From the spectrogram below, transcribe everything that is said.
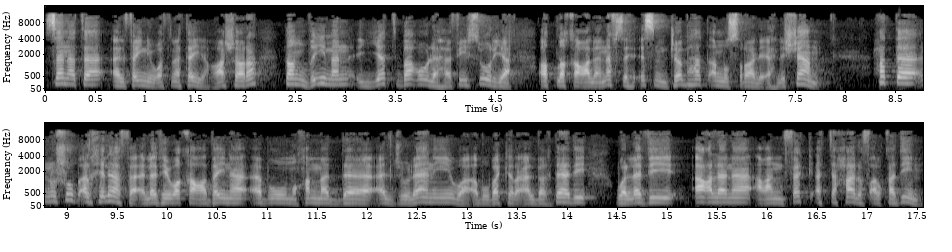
سنة 2012 تنظيما يتبع لها في سوريا. أطلق على نفسه اسم جبهة النصرة لأهل الشام. حتى نشوب الخلافة الذي وقع بين أبو محمد الجولاني وأبو بكر البغدادي والذي أعلن عن فك التحالف القديم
